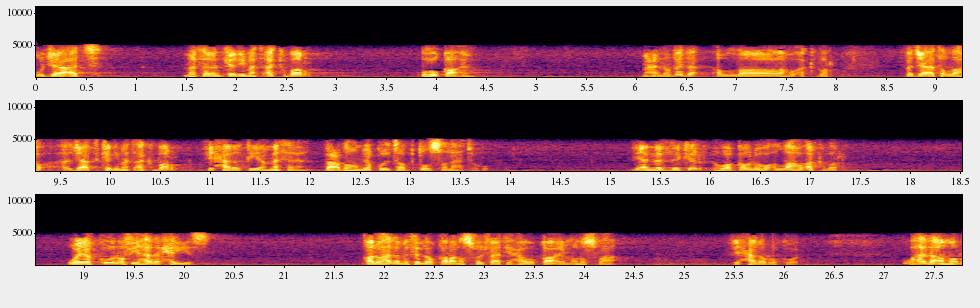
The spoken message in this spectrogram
وجاءت مثلا كلمة أكبر وهو قائم. مع أنه بدأ الله أكبر. فجاءت الله جاءت كلمة أكبر في حال القيام مثلا. بعضهم يقول تبطل صلاته. لأن الذكر هو قوله الله أكبر. ويكون في هذا الحيز. قالوا هذا مثل لو قرأ نصف الفاتحة وقائم ونصفها في حال الركوع. وهذا أمر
